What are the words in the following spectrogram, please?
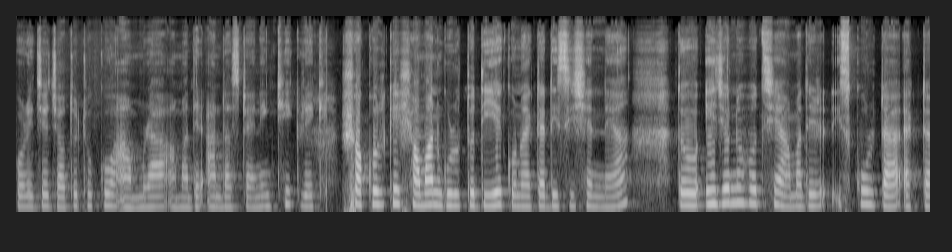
করি যে যতটুকু আমরা আমাদের আন্ডারস্ট্যান্ডিং ঠিক রেখে সকলকে সমান গুরুত্ব দিয়ে কোনো একটা ডিসিশন নেওয়া তো এই জন্য হচ্ছে আমাদের স্কুলটা একটা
